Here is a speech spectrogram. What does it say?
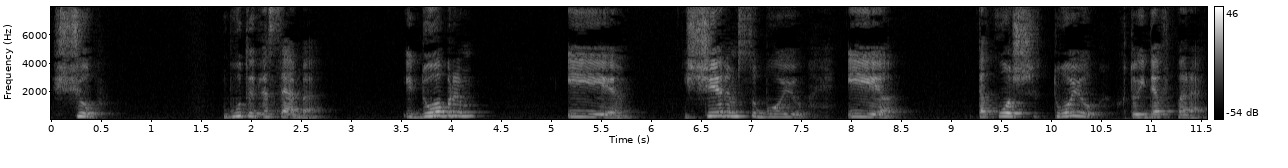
щоб бути для себе і добрим, і щирим з собою, і також тою, хто йде вперед.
